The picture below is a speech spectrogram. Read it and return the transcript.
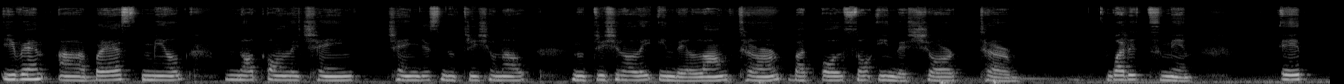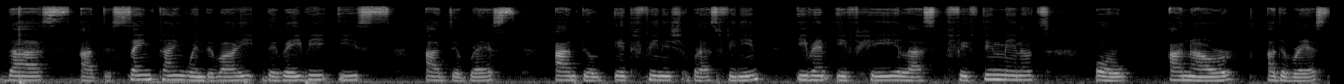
Even uh, breast milk not only change, changes nutritional nutritionally in the long term but also in the short term. What it mean? It does at the same time when the body the baby is at the breast until it finish breastfeeding even if he lasts 15 minutes or an hour at the breast,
